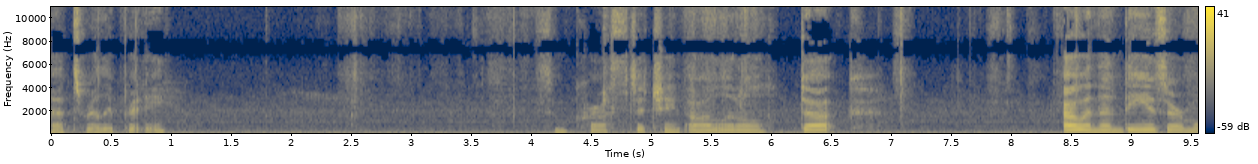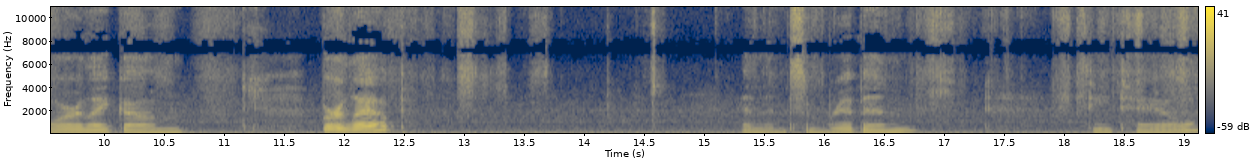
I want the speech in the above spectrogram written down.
That's really pretty. Some cross stitching. Oh, a little duck. Oh, and then these are more like um, burlap. And then some ribbon detail.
